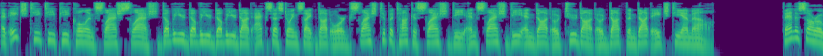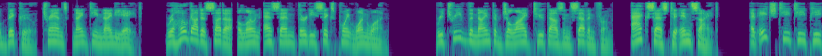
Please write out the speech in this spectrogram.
at http www.accesstoinsight.org slash tipitaka slash dn slash dn.02.0.than.html Thanissaro Bhikkhu trans, 1998. Rahogata Sutta, alone SN 36.11. Retrieved 9 July 2007 from Access to Insight at http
